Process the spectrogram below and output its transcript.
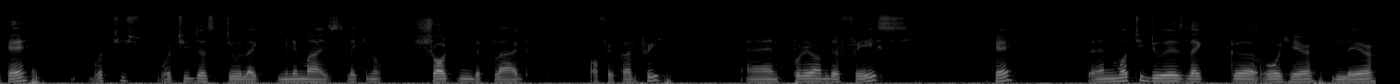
okay? What you what you just do like minimize like you know shorten the flag of your country and put it on their face okay? Then what you do is like uh, over here layer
